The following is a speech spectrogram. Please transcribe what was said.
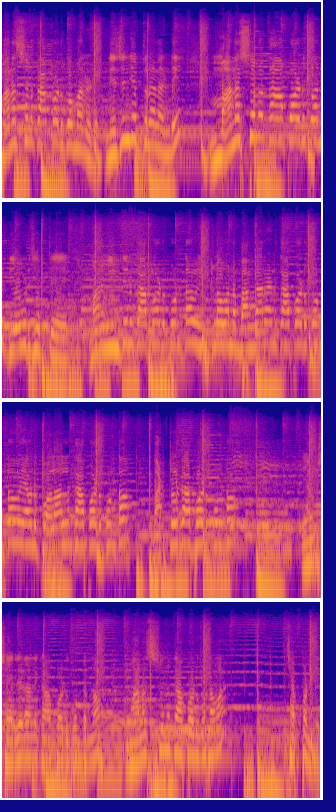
మనస్సును కాపాడుకోమన్నాడు. నిజం చెప్తున్నానండి మనస్సును కాపాడుకో అని దేవుడు చెప్తే మనం ఇంటిని కాపాడుకుంటాం ఇంట్లో ఉన్న బంగారాన్ని కాపాడుకుంటాం ఏమైనా పొలాలను కాపాడుకుంటాం బట్టలు కాపాడుకుంటాం ఏమైనా శరీరాన్ని కాపాడుకుంటున్నాం? మనస్సును కాపాడుకున్నామా? చెప్పండి.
